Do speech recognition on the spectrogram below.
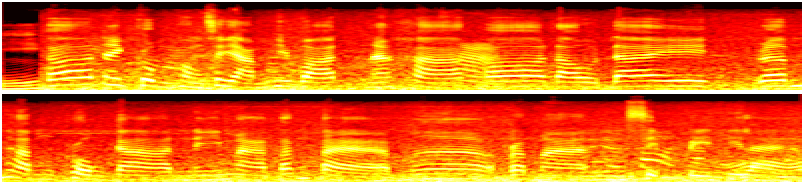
นี้ ก็ในกลุ่มของสยามพิวัตรนะคะ ก็เราได้เริ่มทำโครงการนี้มาตั้งแต่เมื่อประมาณ 10 ปีที่แล้ว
